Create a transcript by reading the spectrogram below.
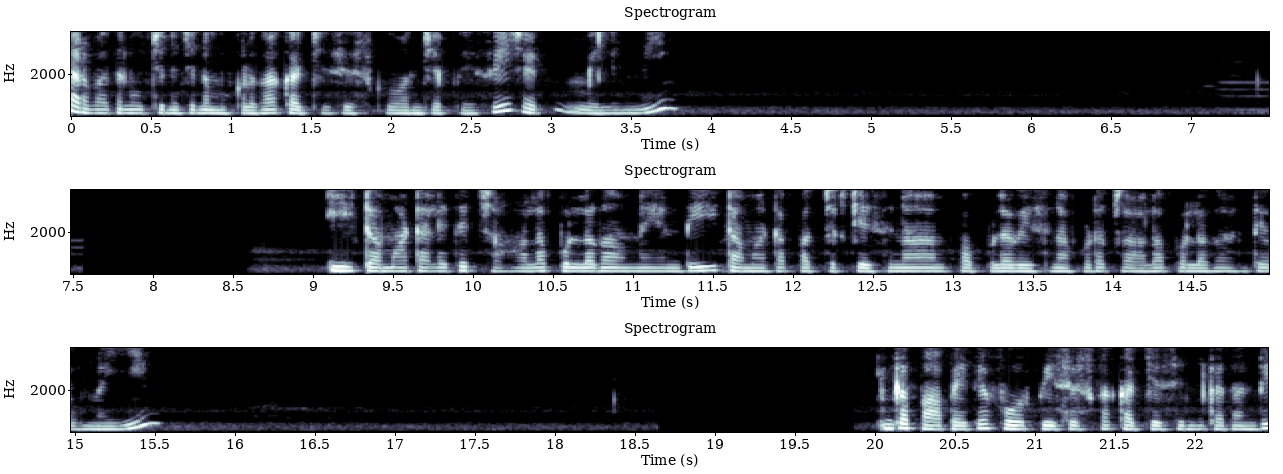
తర్వాత నువ్వు చిన్న చిన్న ముక్కలుగా కట్ చేసేసుకో అని చెప్పేసి చెప్ వెళ్ళింది. ఈ టమాటాలు అయితే చాలా పుల్లగా ఉన్నాయండి. టమాటా పచ్చడి చేసిన పప్పులో వేసినా కూడా చాలా పుల్లగా అయితే ఉన్నాయి. ఇంకా పాప అయితే ఫోర్ పీసెస్గా కట్ చేసింది కదండి.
